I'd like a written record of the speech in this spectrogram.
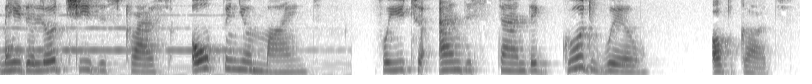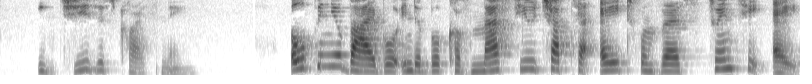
May the Lord Jesus Christ open your mind for you to understand the good will of God. In Jesus Christ's name. Open your Bible in the book of Matthew, chapter 8, from verse 28.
